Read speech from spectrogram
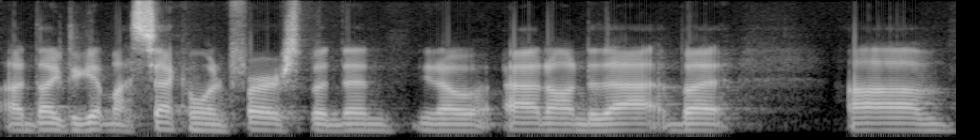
I'd like to get my second one first, but then you know, add on to that. But um,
